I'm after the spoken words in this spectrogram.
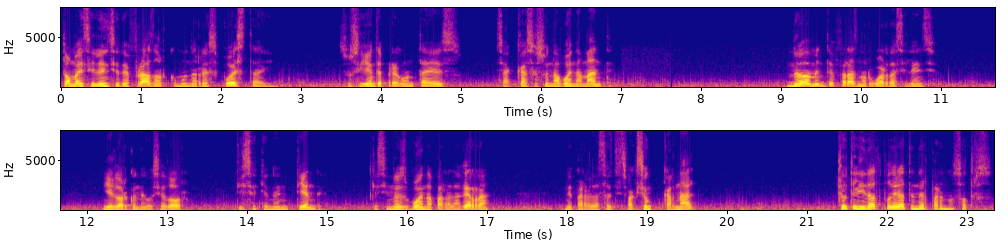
toma el silencio de Frasnor como una respuesta y su siguiente pregunta es si acaso es una buena amante. Nuevamente Frasnor guarda silencio y el orco negociador dice que no entiende que si no es buena para la guerra ni para la satisfacción carnal, ¿qué utilidad podría tener para nosotros?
